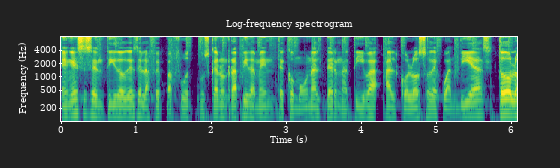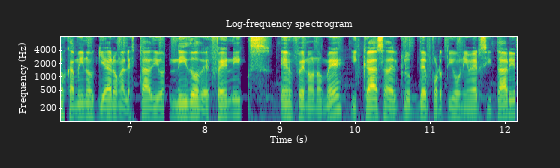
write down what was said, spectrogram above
En ese sentido, desde la FEPA Foot buscaron rápidamente como una alternativa al coloso de Juan Díaz. Todos los caminos guiaron al estadio Nido de Fénix en Fenonomé y casa del Club Deportivo Universitario.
